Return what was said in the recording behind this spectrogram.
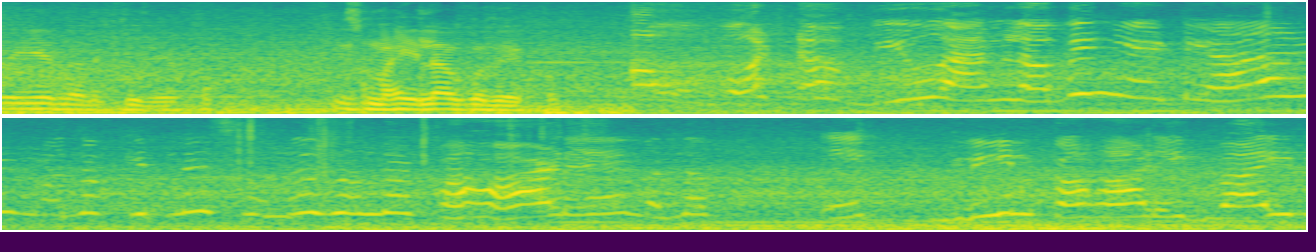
और ये लड़की देखो इस महिला को देखो। What a view I am loving it यार। मतलब कितने सुंदर सुंदर पहाड़ है मतलब एक ग्रीन पहाड़ एक वाइट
